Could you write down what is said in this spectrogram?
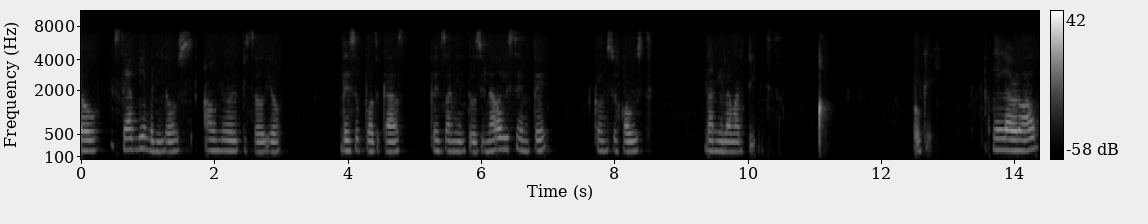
Hello, sean bienvenidos a un nuevo episodio de su podcast Pensamientos de un adolescente con su host Daniela Martínez. Ok, la verdad,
